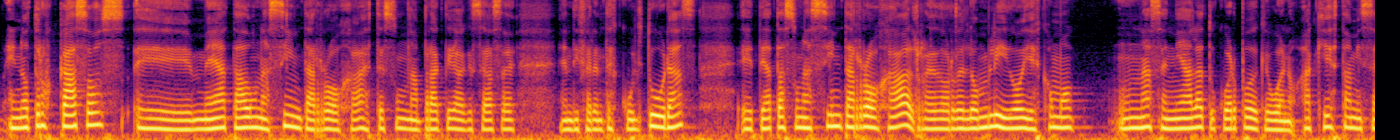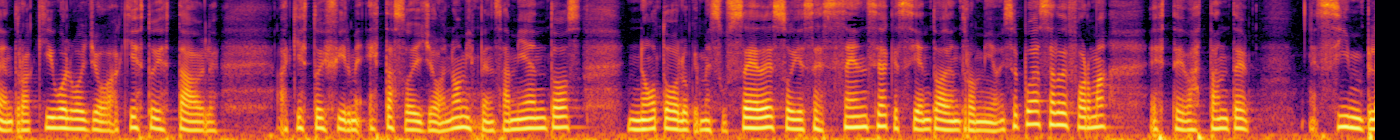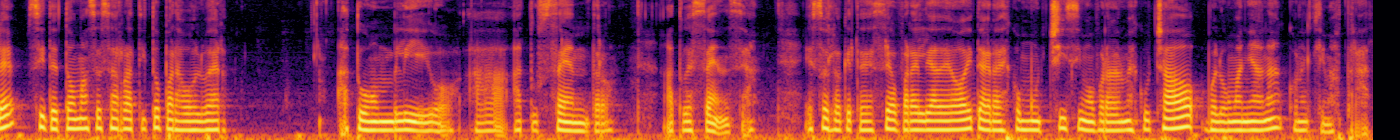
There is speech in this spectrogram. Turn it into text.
en otros casos eh, me he atado una cinta roja, esta es una práctica que se hace en diferentes culturas, eh, te atas una cinta roja alrededor del ombligo y es como una señal a tu cuerpo de que, bueno, aquí está mi centro, aquí vuelvo yo, aquí estoy estable, aquí estoy firme, esta soy yo, no mis pensamientos, no todo lo que me sucede, soy esa esencia que siento adentro mío. Y se puede hacer de forma este, bastante simple si te tomas ese ratito para volver a tu ombligo, a, tu centro, a tu esencia. Eso es lo que te deseo para el día de hoy. Te agradezco muchísimo por haberme escuchado. Vuelvo mañana con el clima astral.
